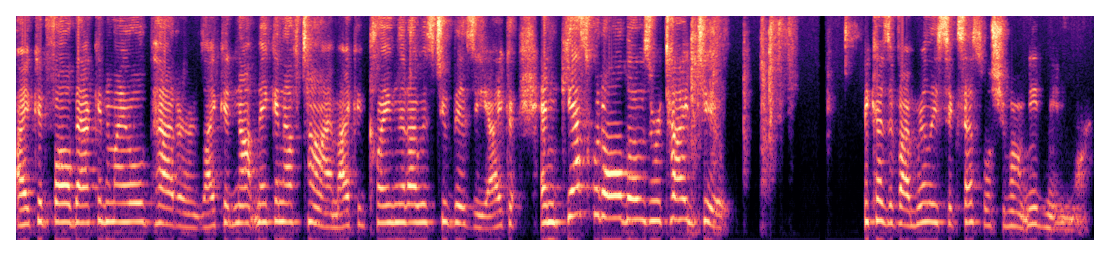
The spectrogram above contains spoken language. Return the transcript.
I could fall back into my old patterns. I could not make enough time. I could claim that I was too busy. I could and guess what all those were tied to? Because if I'm really successful, she won't need me anymore.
